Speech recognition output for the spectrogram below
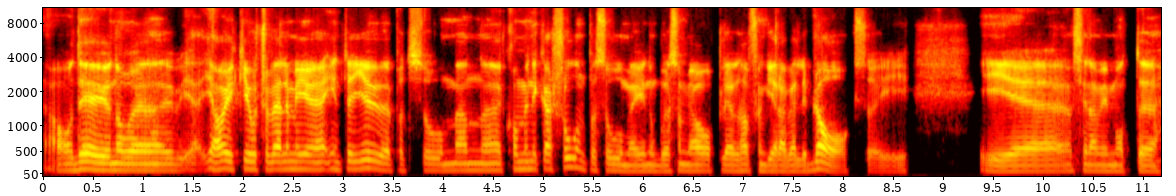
Ja, det är ju nog, eh, jag har inte gjort så väldigt mycket intervjuer på Zoom, men eh, kommunikation på Zoom är ju något som jag upplevt har fungerat väldigt bra också i, i, eh, sedan vi måste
